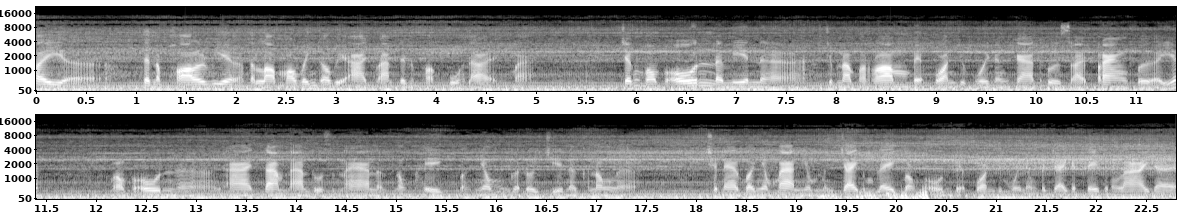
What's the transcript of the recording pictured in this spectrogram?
ហើយទិន្នផលវាត្រឡប់មកវិញក៏វាអាចបានទិន្នផលខ្ពស់ដែរបាទអញ្ចឹងបងប្អូនដែលមានចំណាប់អារម្មណ៍ពាក់ព័ន្ធជាមួយនឹងការធ្វើស្រែប្រាំងធ្វើអី បងប្អូនអាចតាមដានទស្សនានៅក្នុង page របស់ខ្ញុំក៏ដូចជានៅក្នុង channel របស់ខ្ញុំបានខ្ញុំនឹងចែករំលែកបងប្អូនពាក់ព័ន្ធជាមួយនឹងបច្ចេកទេសទាំងឡាយដែល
